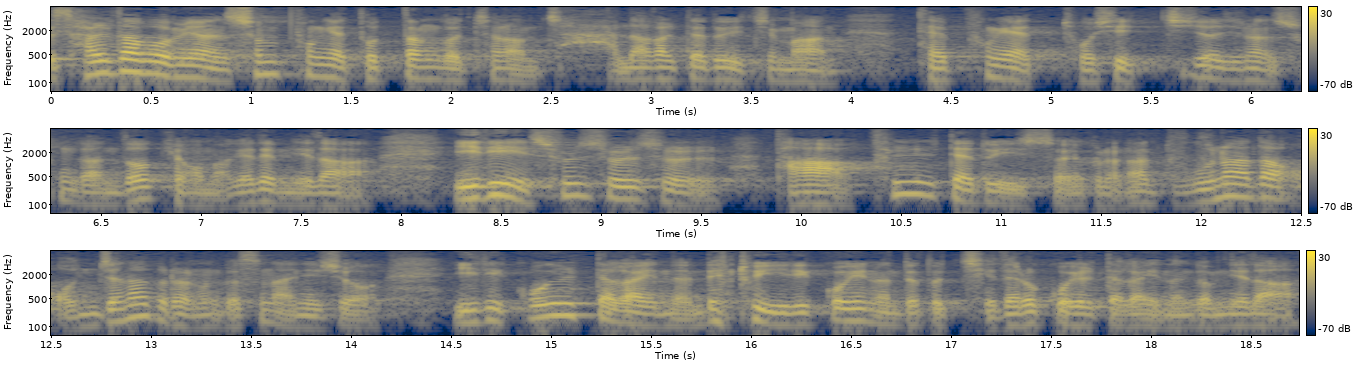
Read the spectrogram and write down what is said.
살다 보면 순풍에 돛단 것처럼 잘 나갈 때도 있지만 태풍에 돛이 찢어지는 순간도 경험하게 됩니다. 일이 술술술 다 풀릴 때도 있어요. 그러나 누구나 다 언제나 그러는 것은 아니죠. 일이 꼬일 때가 있는데 또 일이 꼬이는데도 제대로 꼬일 때가 있는 겁니다.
